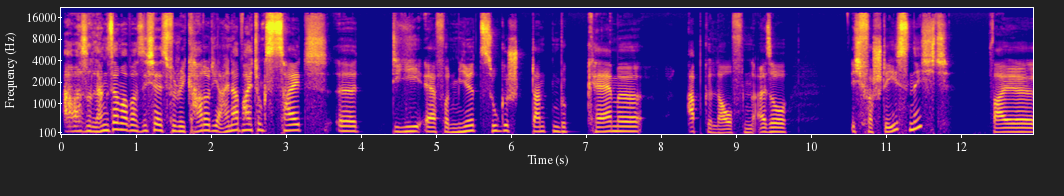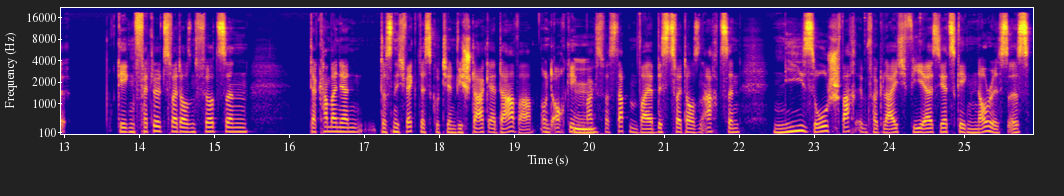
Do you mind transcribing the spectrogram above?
Aber so langsam aber sicher ist für Ricardo die Einarbeitungszeit, äh, die er von mir zugestanden bekäme, abgelaufen. Also ich verstehe es nicht, weil gegen Vettel 2014 da kann man ja das nicht wegdiskutieren, wie stark er da war. Und auch gegen mhm. Max Verstappen war er bis 2018 nie so schwach im Vergleich, wie er es jetzt gegen Norris ist.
